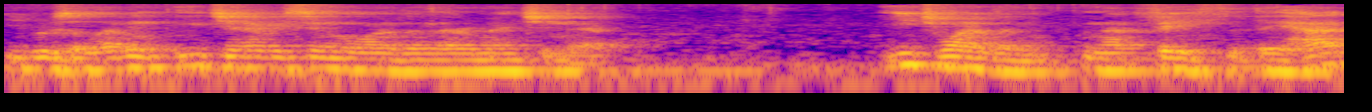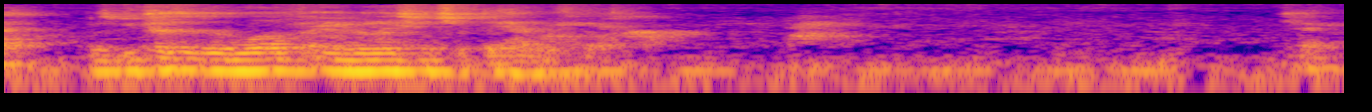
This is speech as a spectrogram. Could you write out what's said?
Hebrews 11, each and every single one of them that are mentioned there. Each one of them in that faith that they had was because of the love and the relationship they had with God. Okay.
